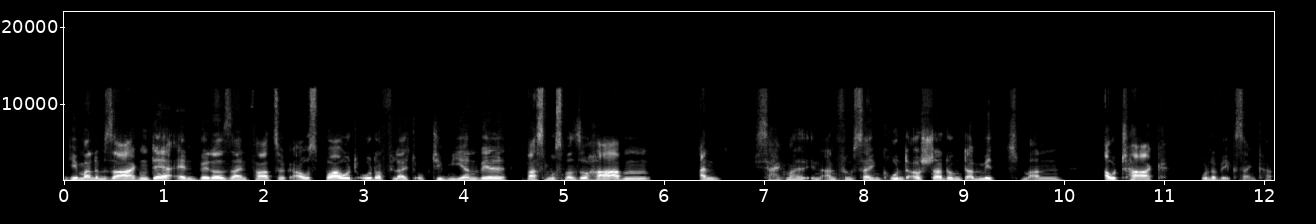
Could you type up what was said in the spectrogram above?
jemandem sagen, der entweder sein Fahrzeug ausbaut oder vielleicht optimieren will? Was muss man so haben an, ich sage mal, in Anführungszeichen Grundausstattung, damit man autark unterwegs sein kann?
